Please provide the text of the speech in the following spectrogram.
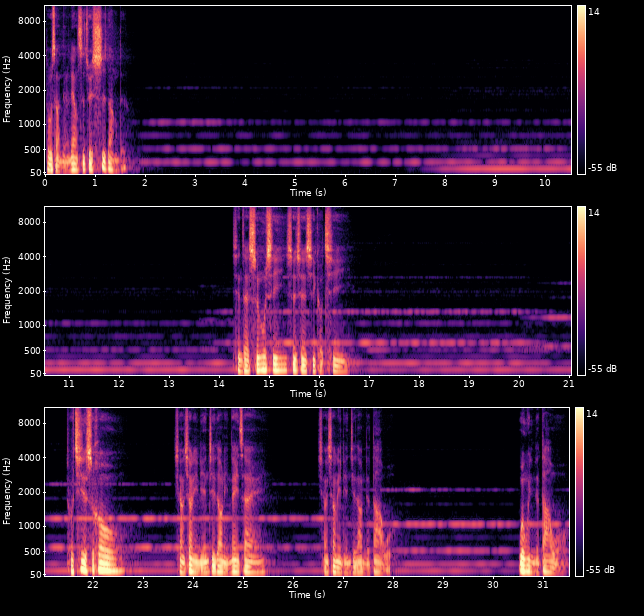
多少能量是最适当的？现在深呼吸，深深吸口气，吐气的时候，想象你连接到你内在。想象你连接到你的大我，问问你的大我：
